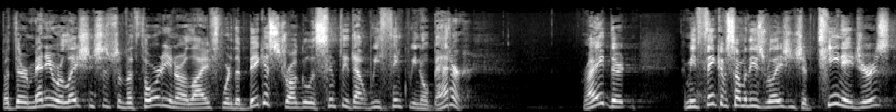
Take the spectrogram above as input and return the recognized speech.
But there are many relationships of authority in our life where the biggest struggle is simply that we think we know better. Right? There, I mean, think of some of these relationships. Teenagers,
